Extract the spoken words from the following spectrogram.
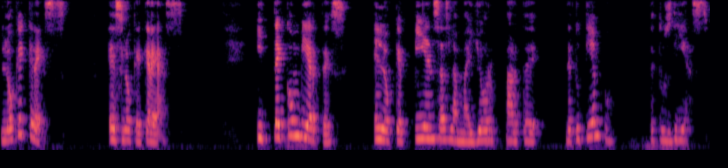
Lo que crees es lo que creas. Y te conviertes en lo que piensas la mayor parte de tu tiempo. de tus días.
